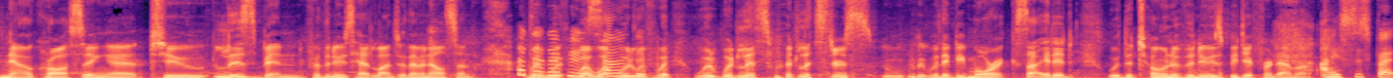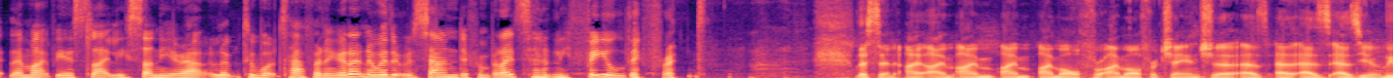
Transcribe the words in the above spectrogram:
now crossing uh, to Lisbon for the news headlines with Emma Nelson? I don't would, know if it would, sound would, would, would, would, would listeners would they be more excited? Would the tone of the news be different, Emma? I suspect there might be a slightly sunnier outlook to what's happening happening. I don't know whether it would sound different, but I'd certainly feel different. Listen, I, am I'm I'm I'm all for I'm all for change uh, as as as you know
